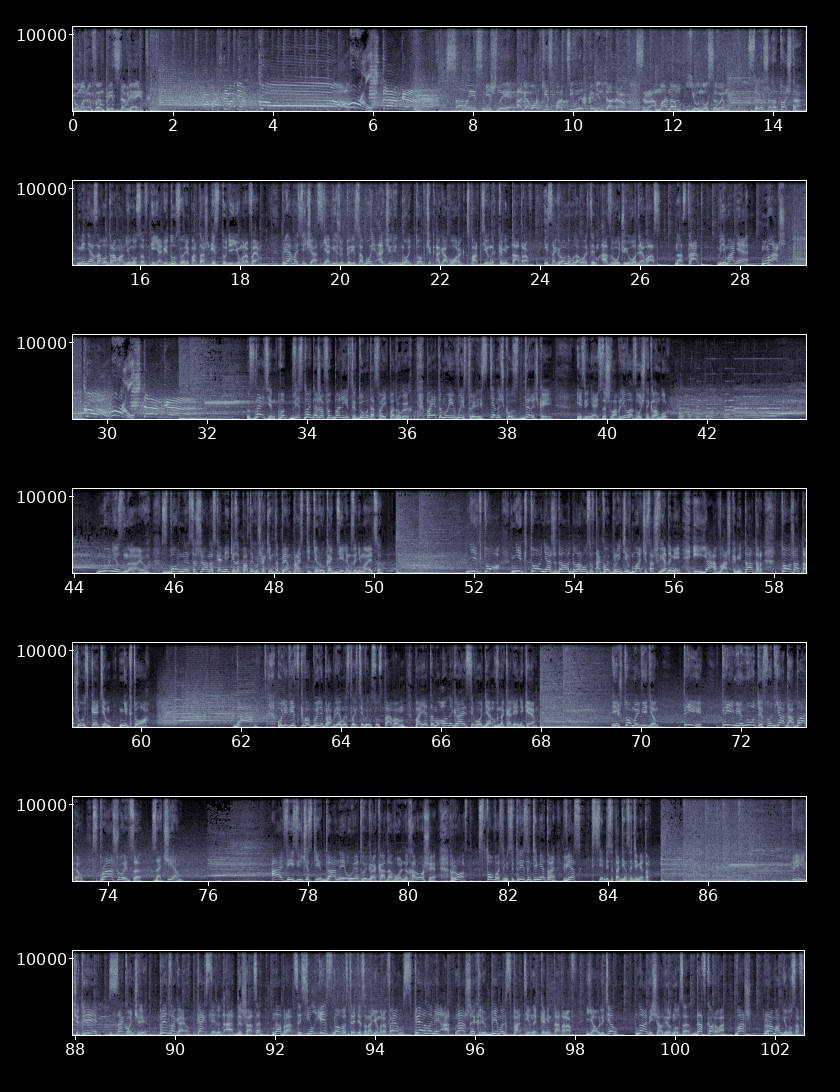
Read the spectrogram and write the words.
Юмор ФМ представляет. Опасный момент! Гол! Штанга! Самые смешные оговорки спортивных комментаторов с Романом Юнусовым. Совершенно точно! Меня зовут Роман Юнусов, и я веду свой репортаж из студии Юмор ФМ. Прямо сейчас я вижу перед собой очередной топчик оговорок спортивных комментаторов. И с огромным удовольствием озвучу его для вас. На старт! Внимание! Марш! Гол! Штанга! Знаете, вот весной даже футболисты думают о своих подругах. Поэтому и выстроили стеночку с дырочкой. Извиняюсь за шаловливо озвученный каламбур. Ну, не знаю. Сборная США на скамейке запасных уж каким-то прям, простите, рукоделием занимается. Никто, никто не ожидал от белорусов такой прыти в матче со шведами. И я, ваш комментатор, тоже отношусь к этим никто. Да, у Левицкого были проблемы с локтевым суставом, поэтому он играет сегодня в наколеннике. И что мы видим? Три! Три минуты судья добавил. Спрашивается, зачем? А физические данные у этого игрока довольно хорошие. Рост 183 сантиметра, вес 71 сантиметр. 3-4, закончили. Предлагаю, как следует отдышаться, набраться сил и снова встретиться на Юмор ФМ с перлами от наших любимых спортивных комментаторов. Я улетел, но обещал вернуться. До скорого, ваш Роман Юнусов.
